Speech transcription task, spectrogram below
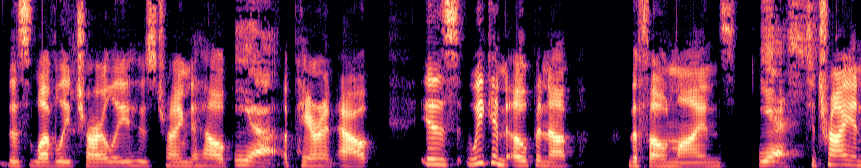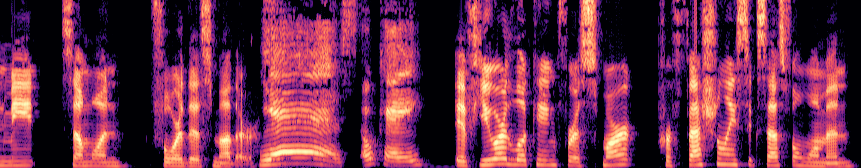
this lovely Charlie who's trying to help Yeah. a parent out is we can open up the phone lines Yes. to try and meet someone for this mother. Yes. Okay. If you are looking for a smart, professionally successful woman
